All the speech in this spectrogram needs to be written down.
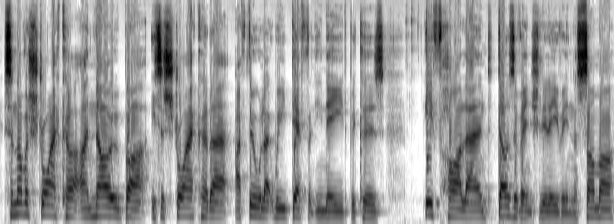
It's another striker, I know, but it's a striker that I feel like we definitely need because if Haaland does eventually leave in the summer,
